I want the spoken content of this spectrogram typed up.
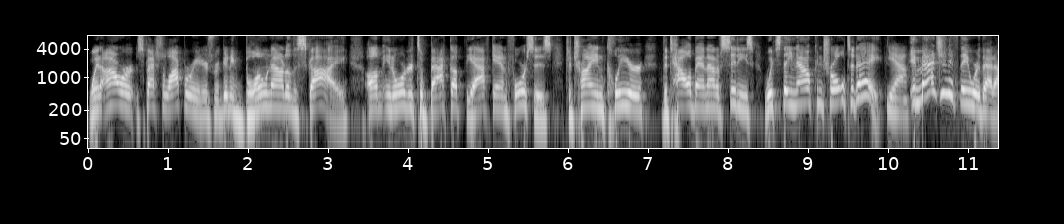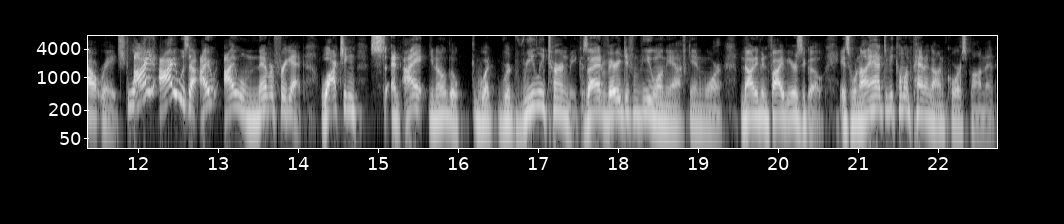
when our special operators were getting blown out of the sky um, in order to back up the Afghan forces to try and clear the Taliban out of cities, which they now control today? Yeah. Imagine if they were that outraged. I, I was, I, I will never forget watching, and I, you know, the, what, what really turned me, because I had a very different view on the Afghan war, not even five years ago, is when I had to become a Pentagon correspondent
